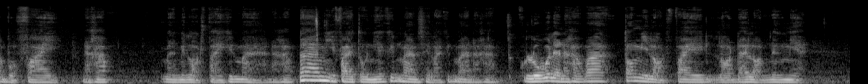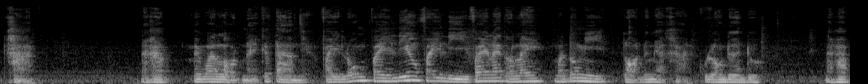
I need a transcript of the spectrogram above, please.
ระบบไฟนะครับ มันมีหลอดไฟขึ้นมานะครับ ถ้ามีไฟตัวนี้ขึ้นมาเสร็จแล้วขึ้นมานะครับ รู้ไว้เลยนะครับว่าต้องมีหลอดไฟหลอดใดหลอดหนึ่งเนี่ยขาดนะครับ ไม่ว่าหลอดไหนก็ตามเนี่ย ไฟลงไฟเลี้ยวไฟหลีไฟอะไรต่ออะไร มันต้องมีหลอดหนึ่งเนี่ยขาด คุณลองเดินดูนะครับ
